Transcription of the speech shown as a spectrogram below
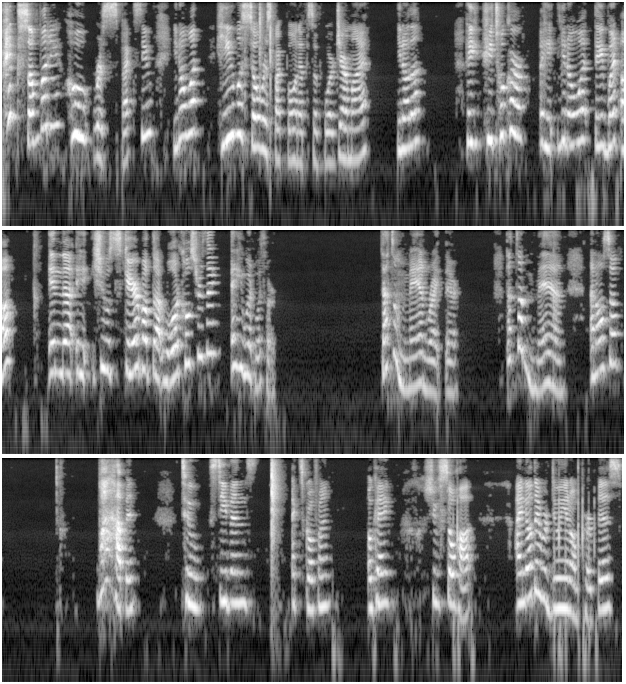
pick somebody who respects you. You know what? He was so respectful in episode 4, Jeremiah. You know that? He he took her he, you know what? They went up in the. He, she was scared about that roller coaster thing, and he went with her. That's a man right there. That's a man. And also, what happened to Steven's ex girlfriend? Okay? She was so hot. I know they were doing it on purpose.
